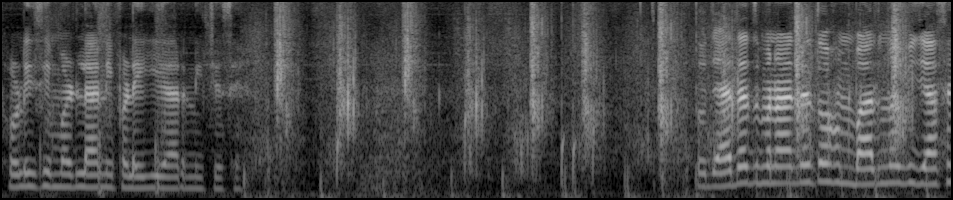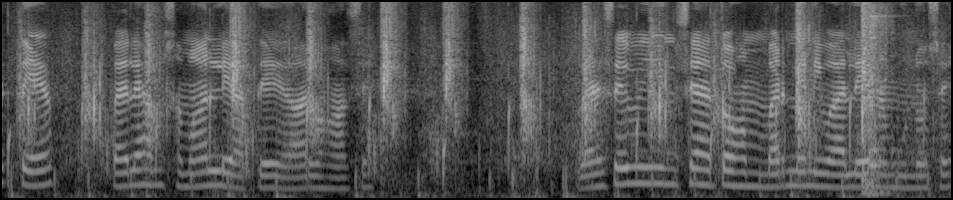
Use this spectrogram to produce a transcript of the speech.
थोड़ी सी मड लानी पड़ेगी यार नीचे से। तो जायदाद बनाते तो हम बाद में भी जा सकते हैं। पहले हम सामान ले आते हैं यार वहाँ से। वैसे भी इनसे हैं तो हम मरने नहीं वाले हैं नमूनों से।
